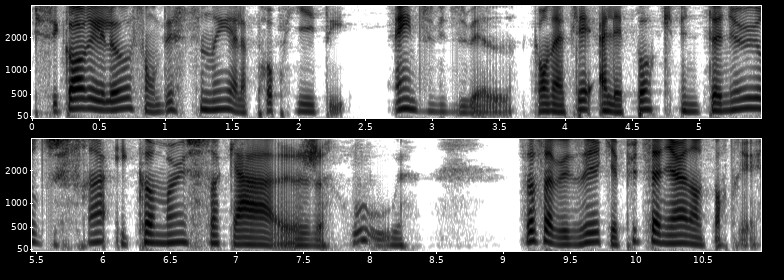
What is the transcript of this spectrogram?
Puis ces carrés-là sont destinés à la propriété individuelle, qu'on appelait à l'époque une tenure du franc et commun socage. Ça, ça veut dire qu'il n'y a plus de seigneur dans le portrait.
